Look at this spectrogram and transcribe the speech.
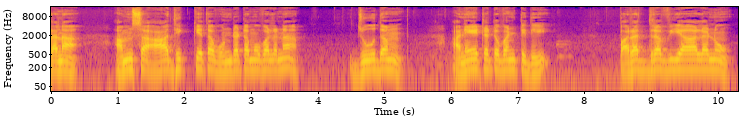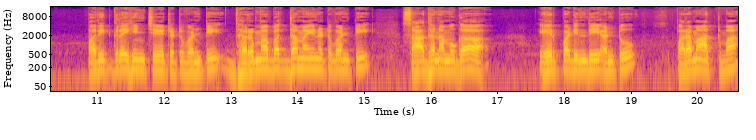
తన అంశ ఆధిక్యత ఉండటము వలన జూదం అనేటటువంటిది పరద్రవ్యాలను పరిగ్రహించేటటువంటి ధర్మబద్ధమైనటువంటి సాధనముగా ఏర్పడింది అంటూ పరమాత్మ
